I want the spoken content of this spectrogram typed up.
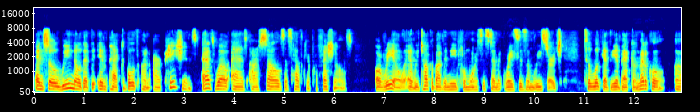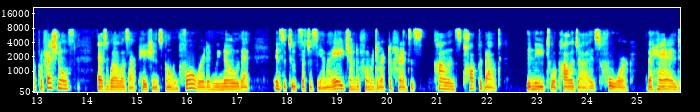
And so we know that the impact both on our patients as well as ourselves as healthcare professionals are real. And we talk about the need for more systemic racism research to look at the impact on medical uh, professionals as well as our patients going forward. And we know that institutes such as the NIH, under former director Francis Collins, talked about the need to apologize for the hand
